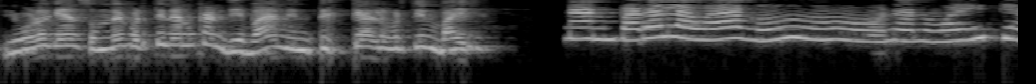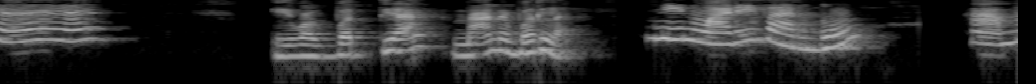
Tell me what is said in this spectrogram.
ಇವಳಿಗೆ ಸುಮ್ಮನೆ ಬಿಡ್ತೀನಿ ಅನ್ಕೊಂಡಿ ಬಾ ನಿನ್ ತಿಕ್ಕ ಬಿಡ್ತೀನಿ ಬಾಯ್ ಇವಾಗ ಬತ್ಯಾ ನಾನೇ ಬರಲ್ಲ ನೀನ್ ಮರಿಬಾರ್ದು ಅಮ್ಮ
